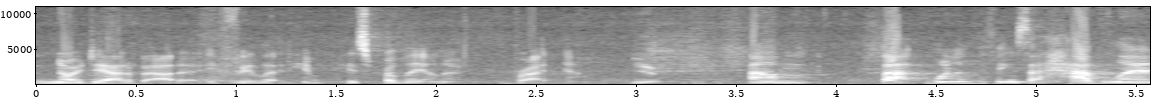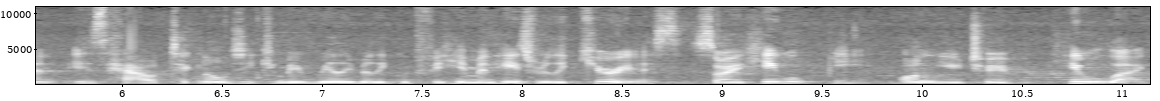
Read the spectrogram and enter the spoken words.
No doubt about it if we let him. He's probably on it right now. Yeah. Um, but one of the things I have learned is how technology can be really, really good for him, and he's really curious. So he will be on YouTube. He will like,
